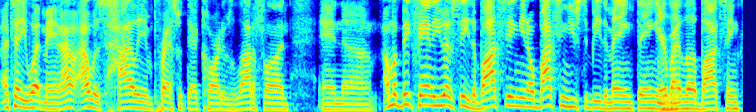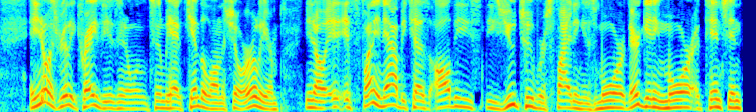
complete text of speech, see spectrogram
I tell you what, man, I, I was highly impressed with that card. It was a lot of fun, and uh, I'm a big fan of UFC. The boxing, you know, boxing used to be the main thing. Everybody loved boxing, and you know what's really crazy is you know since we had Kendall on the show earlier, you know, it, it's funny now because all these these YouTubers fighting is more. They're getting more attention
